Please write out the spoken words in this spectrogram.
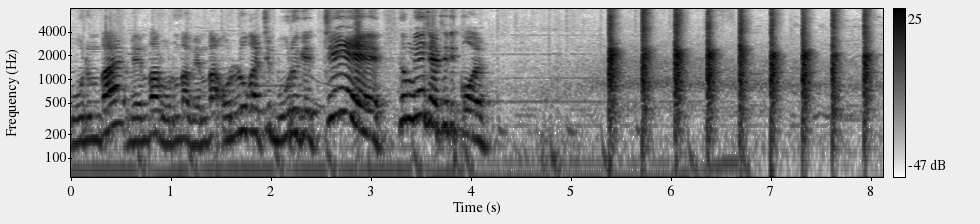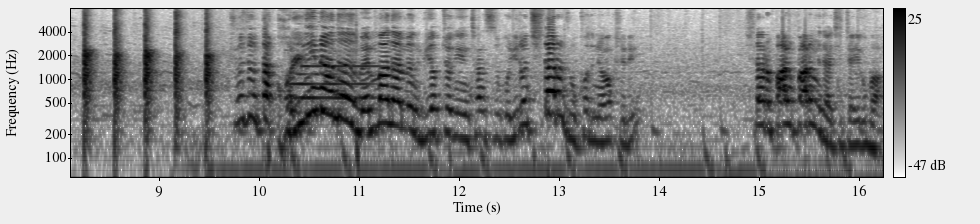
오른발, 왼발, 오른발, 왼발 어디로 갈지 모르겠지? 흥민이 제트디 골. 슛은 딱 걸리면은 웬만하면 위협적인 찬스고 이런 치다는 좋거든요 확실히 치다는 빠르, 빠릅니다 진짜 이거 봐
